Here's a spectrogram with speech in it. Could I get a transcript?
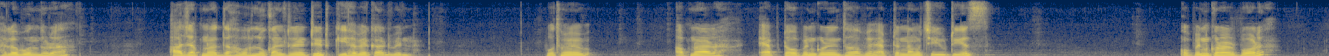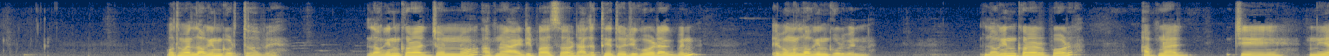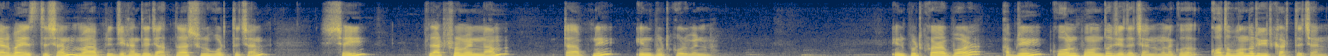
Hello বন্ধুরা, আজ আপনার দেখাবো লোকাল ট্রেনের টিকিট কীভাবে কাটবেন। প্রথমে আপনার অ্যাপটা ওপেন করে নিতে হবে অ্যাপটার নাম হচ্ছে ইউটিএস ওপেন করার পর প্রথমে লগ করতে হবে। লগ করার জন্য আপনার আইডি পাসওয়ার্ড আগের থেকে তৈরি করে রাখবেন এবং লগ করবেন। লগ করার পর আপনার যে নিয়ার বাই স্টেশন বা আপনি যেখান থেকে যাত্রা শুরু করতে চান সেই প্ল্যাটফর্মের নামটা আপনি ইনপুট করবেন। ইনপুট করার পর আপনি কোন পর্যন্ত যেতে চান মানে কত- পর্যন্ত টিকিট কাটতে চান,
